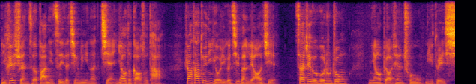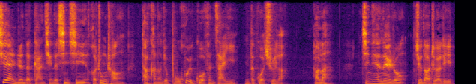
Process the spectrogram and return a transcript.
你可以选择把你自己的经历呢简要的告诉他，让他对你有一个基本了解，在这个过程中，你要表现出你对现任的感情的信心和忠诚，他可能就不会过分在意你的过去了。好了。今天的内容就到这里。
